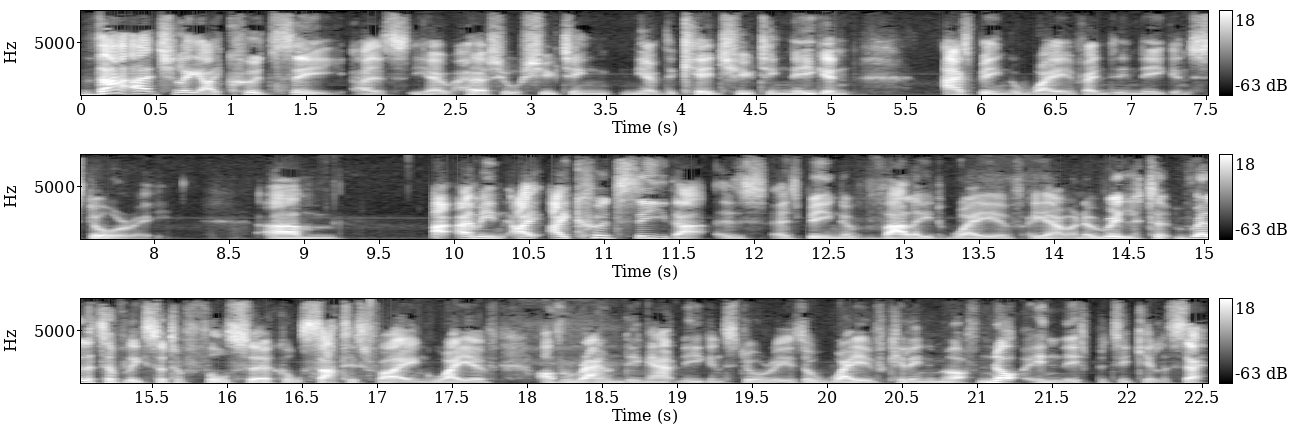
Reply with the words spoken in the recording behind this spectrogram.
That actually I could see as you know Hershel shooting you know the kid shooting Negan as being a way of ending Negan's story. Um, I, I mean, I, I could see that as as being a valid way of you know and a relati- relatively sort of full circle, satisfying way of of rounding out Negan's story as a way of killing him off. Not in this particular setting,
